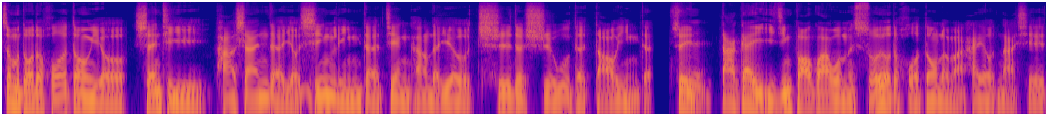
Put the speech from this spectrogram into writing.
这么多的活动，有身体爬山的，有心灵的健康的，又有吃的食物的导引的，所以大概已经包括我们所有的活动了嘛？还有哪些？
